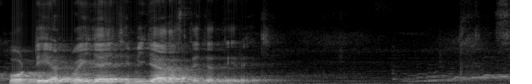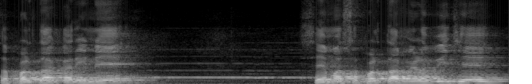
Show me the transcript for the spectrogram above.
ખોટી અટવાઈ જાય છે, બીજા રસ્તે જતી રહે છે. સફળતા કરીને શેમાં સફળતા મેળવવી છે?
